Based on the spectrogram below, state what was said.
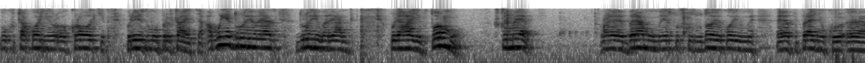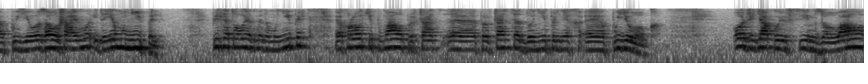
Ну, хоча кожні ро- кролики по-різному привчаються. Або є другий варіант. Другий варіант полягає в тому, що ми е, беремо мисочку з водою, якою ми е, попередньо поїли, залишаємо і даємо ніпель. Після того, як ми дамо ніпель, кролики помалу привчаться до ніпельних поїлок. Отже, дякую всім за увагу,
